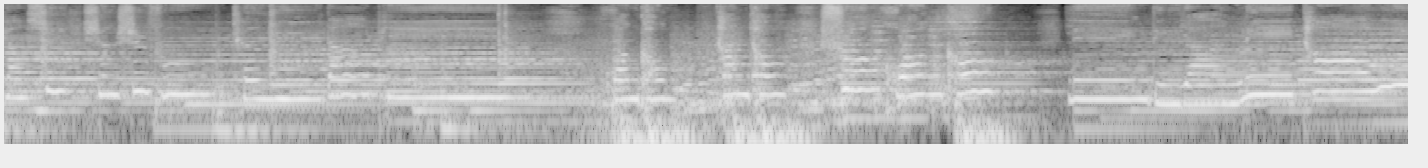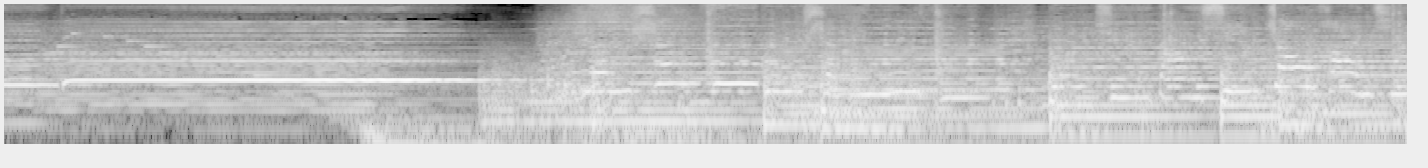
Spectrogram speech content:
飘絮，身世浮沉雨打萍。惶恐惶恐伶仃，仰里叹伶仃。人生自古谁无死？留取丹心照汗青。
